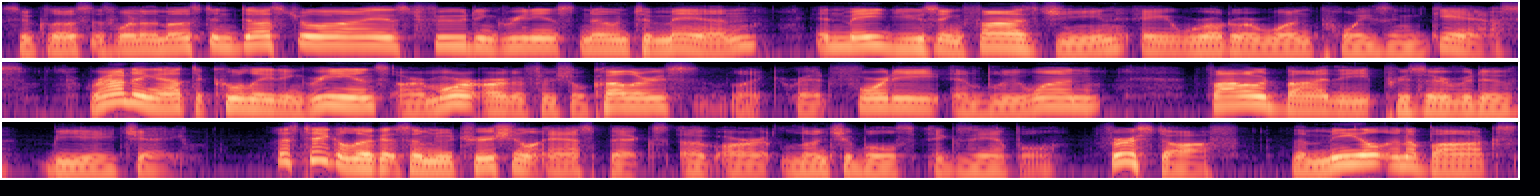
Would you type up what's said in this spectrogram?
Sucralose is one of the most industrialized food ingredients known to man and made using phosgene, a World War I poison gas. Rounding out the Kool Aid ingredients are more artificial colors, like red 40 and blue 1, followed by the preservative BHA. Let's take a look at some nutritional aspects of our Lunchables example. First off, the meal in a box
